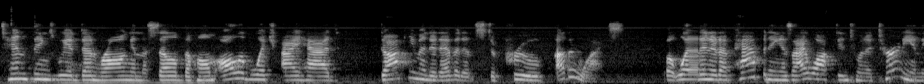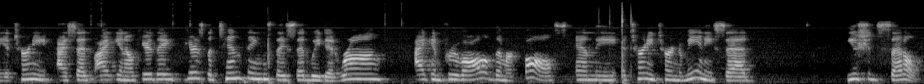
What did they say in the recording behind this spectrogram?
10 things we had done wrong in the sale of the home, all of which I had documented evidence to prove otherwise. But what ended up happening is I walked into an attorney, and the attorney, I said, I, you know, here they, here's the 10 things they said we did wrong. I can prove all of them are false. And the attorney turned to me and he said, You should settle.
